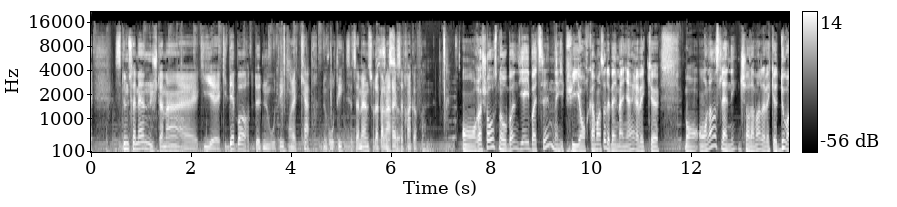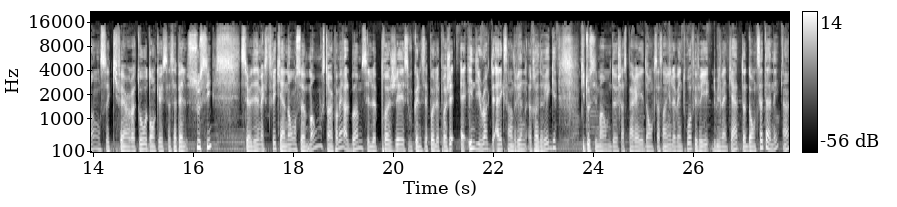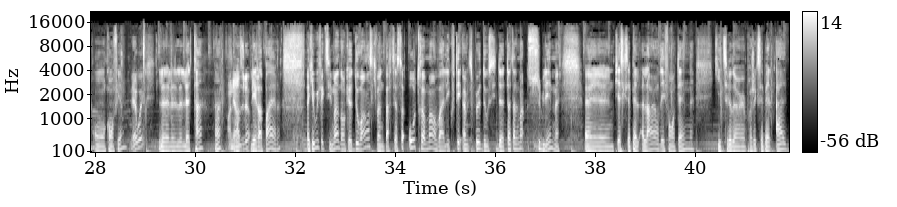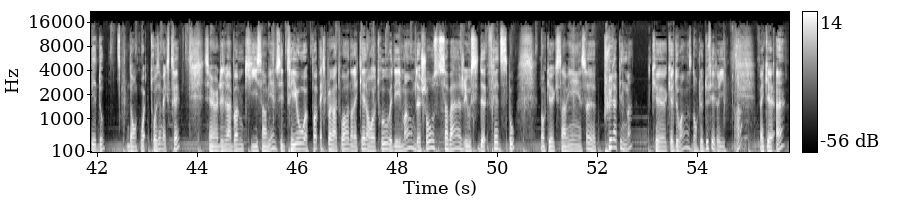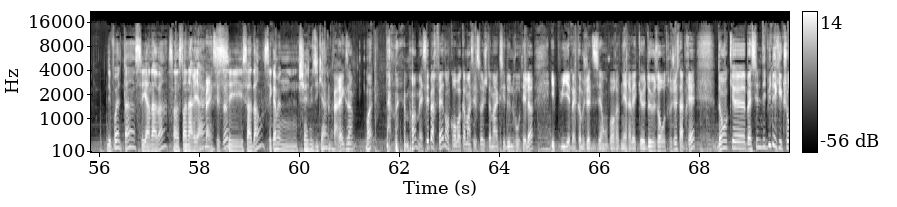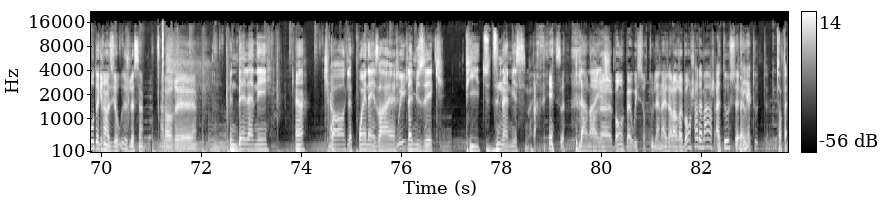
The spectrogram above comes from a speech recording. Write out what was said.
c'est une semaine, justement, euh, qui, euh, qui déborde de nouveautés. On a quatre nouveautés cette semaine sur le palmarès ça. Francophone. On rechausse nos bonnes vieilles bottines et puis on recommence ça de belle manière avec euh, bon on lance l'année du Charlemagne avec Douance qui fait un retour donc euh, ça s'appelle Souci c'est un deuxième extrait qui annonce Monstre un premier album c'est le projet si vous connaissez pas le projet euh, indie rock de Alexandrine Rodrigue qui est aussi membre de Chasse Pareil donc ça s'en vient le 23 février 2024 donc cette année hein, on confirme Mais oui, le, le- le temps hein, On est rendu là. les repères hein. Ok, oui, effectivement. Donc, Douance qui va nous partir ça. Autrement, on va aller écouter un petit peu de, aussi de Totalement Sublime, une pièce qui s'appelle L'heure des fontaines, qui est tirée d'un projet qui s'appelle Albedo. Donc, ouais, troisième extrait. C'est un deuxième album qui s'en vient. C'est le trio euh, pop exploratoire dans lequel on retrouve des membres de Choses Sauvages et aussi de Fred Dispo. Donc, euh, qui s'en vient ça euh, plus rapidement que, que Douance, donc le 2 février. Ah. Fait que, hein? Des fois, le temps, c'est en avant, c'est en arrière. Ben, c'est ça. Ça danse, c'est comme une chaise musicale. par exemple. Ouais. bon, mais c'est parfait. Donc, on va commencer ça justement avec ces deux nouveautés-là. Et puis, eh ben, comme je le disais, on va revenir avec euh, deux autres juste après. Donc, euh, ben, c'est le début de quelque chose de grandiose, je le sens. Alors, euh, une belle année, hein, qui Non. part avec le point d'un airs, Oui. la musique, puis du dynamisme, parfait, ça. puis de la Alors, neige. euh, bon, ben oui, surtout de la neige. Alors, bon char de marge à tous Ben et oui. à toutes. Certain.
